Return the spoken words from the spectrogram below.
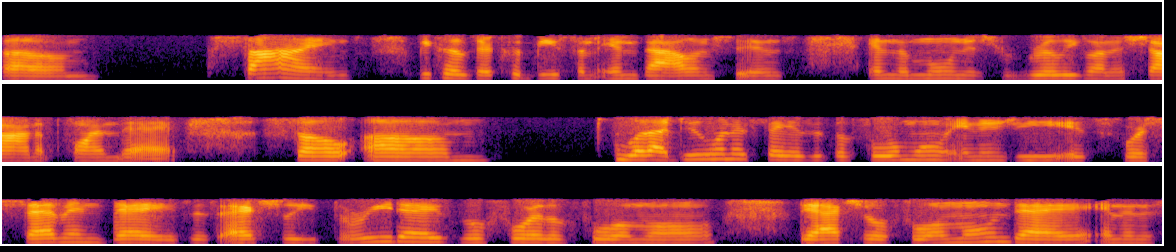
um, signs because there could be some imbalances and the moon is really going to shine upon that. So um, what I do want to say is that the full moon energy is for seven days. It's actually three days before the full moon, the actual full moon day, and then it's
